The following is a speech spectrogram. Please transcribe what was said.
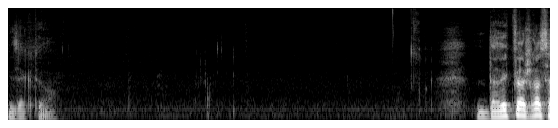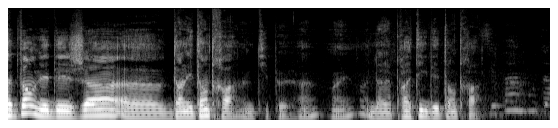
Exactement. Avec Vajrasattva, on est déjà euh, dans les tantras, un petit peu, hein, dans la pratique des tantras. C'est pas un Bouddha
